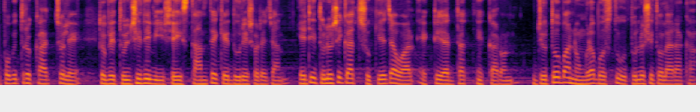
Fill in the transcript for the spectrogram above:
অপবিত্র কাজ চলে তবে তুলসী দেবী সেই স্থান থেকে দূরে সরে যান। এটি তুলসী গাছ শুকিয়ে যাওয়ার একটি আধ্যাত্মিক কারণ। জুতো বা নোংরা বস্তু তুলসী তলায় রাখা।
